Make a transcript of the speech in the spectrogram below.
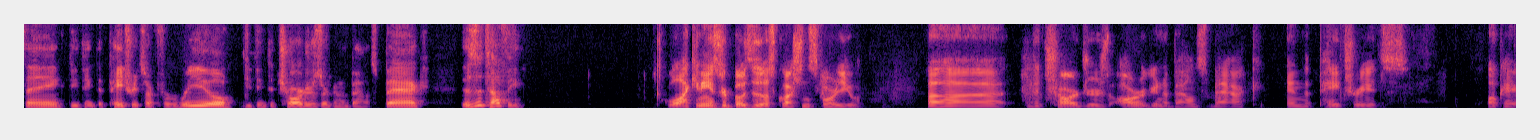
think? Do you think the Patriots are for real? Do you think the Chargers are going to bounce back? This is a toughie. Well, I can answer both of those questions for you. Uh, the Chargers are going to bounce back, and the Patriots. Okay,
